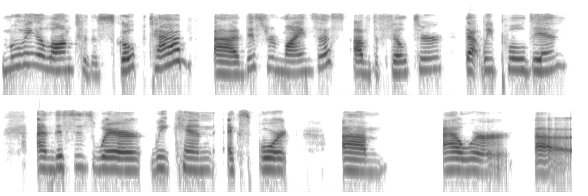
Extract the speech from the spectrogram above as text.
Moving along to the scope tab, uh, this reminds us of the filter that we pulled in, and this is where we can export um, our uh,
